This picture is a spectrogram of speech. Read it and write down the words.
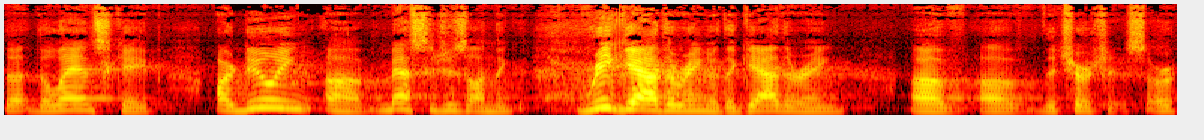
the, the landscape, are doing uh, messages on the regathering or the gathering of, of the churches, or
